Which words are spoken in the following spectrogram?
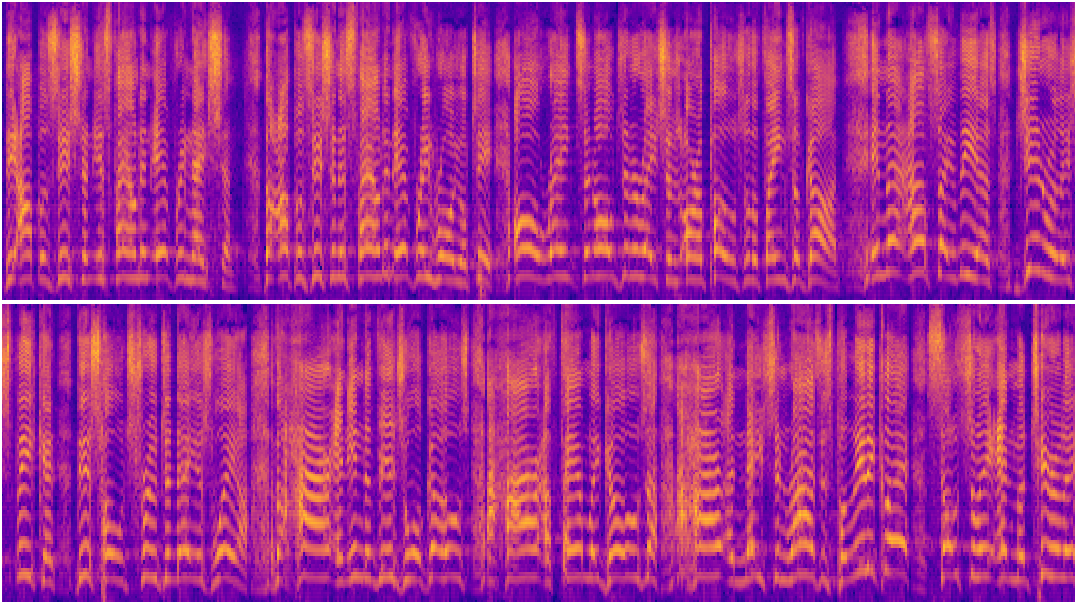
the opposition is found in every nation. The opposition is found in every royalty. All ranks and all generations are opposed to the things of God. And I'll say this generally speaking, this holds true today as well. The higher an individual goes, a higher a family goes, a higher a nation rises politically, socially, and materially,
